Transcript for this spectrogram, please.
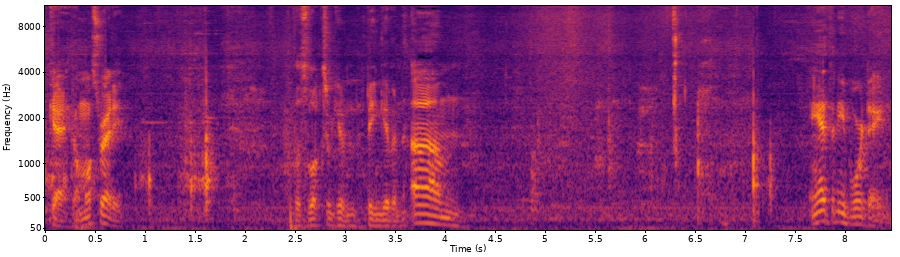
Okay, almost ready. Those looks are given, being given. Um, Anthony Bourdain.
